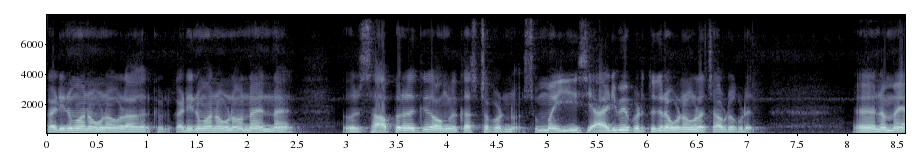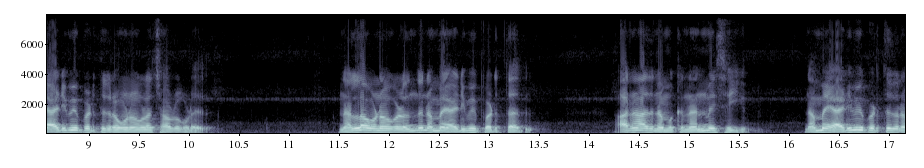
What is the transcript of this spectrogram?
கடினமான உணவுகளாக இருக்கணும் கடினமான உணவுனால் என்ன? ஒரு சாப்பிட்றதுக்கு அவங்களுக்கு கஷ்டப்படணும். சும்மா ஈஸியாக அடிமைப்படுத்துகிற உணவுகளை சாப்பிடக்கூடாது. நம்ம நம்மை அடிமைப்படுத்துகிற உணவுகளை சாப்பிடக்கூடாது. நல்ல உணவுகள் வந்து நம்மை அடிமைப்படுத்தாது. ஆனால் அது நமக்கு நன்மை செய்யும். நம்மை அடிமைப்படுத்துகிற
